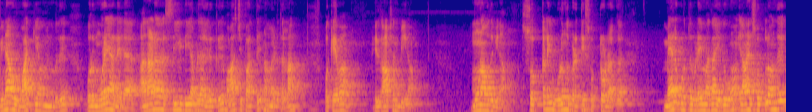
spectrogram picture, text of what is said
வினா ஒரு வாக்கியம் என்பது ஒரு முறையாக இல்லை அதனால் சிடி அப்படி தான் இருக்குது வாசித்து பார்த்து நம்ம எடுத்துடலாம். ஓகேவா? இதுக்கு ஆப்ஷன் பி தான். மூணாவது வினா. சொற்களை ஒழுங்குபடுத்தி சொற்றொடராக. மேலே கொடுத்த விடையமாக தான் இதுவும். ஆனால் சொற்களை வந்து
